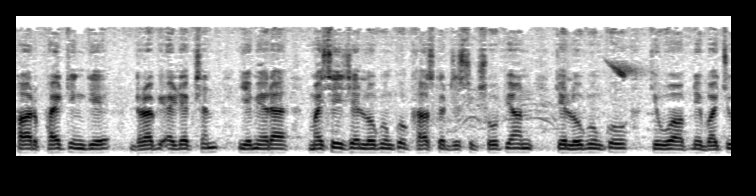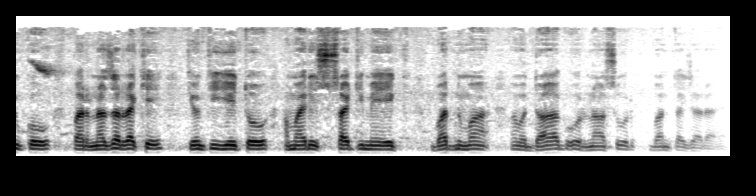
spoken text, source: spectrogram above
for fighting the drug addiction ये मेरा मैसेज है लोगों को, खासकर डिस्ट्रिक्ट शोपियान के लोगों को, कि वो अपने बच्चों को पर नज़र रखे, क्योंकि ये तो हमारी सोसाइटी में एक बदनुमा दाग और नासूर बनता जा रहा है।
